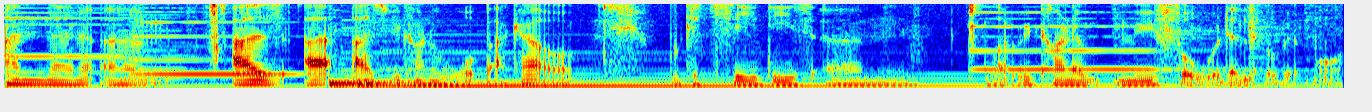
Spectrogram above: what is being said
And then um, as as we kind of walked back out, we could see these um, like we kind of move forward a little bit more,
